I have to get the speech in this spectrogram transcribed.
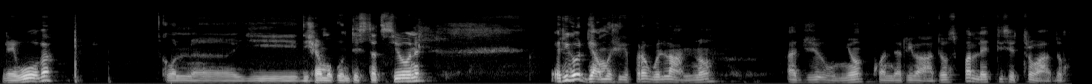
le uova, con uh, gli, diciamo contestazione. E ricordiamoci che però quell'anno, a giugno, quando è arrivato, Spalletti si è trovato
